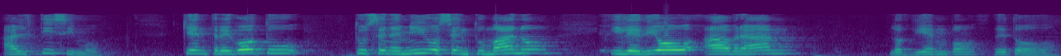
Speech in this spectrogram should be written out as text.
Altísimo, que entregó tus enemigos en tu mano y le dio a Abraham los diezmos de todo.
